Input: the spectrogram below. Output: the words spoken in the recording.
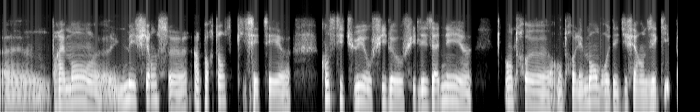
vraiment, une méfiance, importante qui s'était, constituée au fil, au fil des années, entre, heu, entre les membres des différentes équipes.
